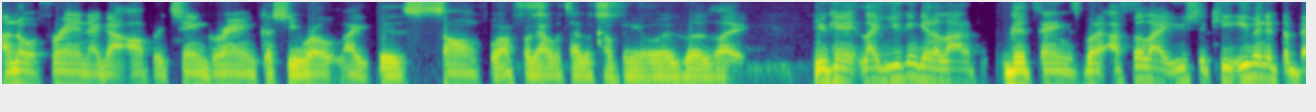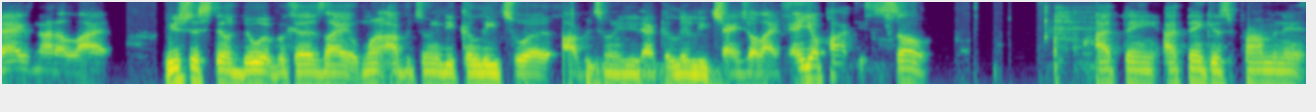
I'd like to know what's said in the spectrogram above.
I know a friend that got offered ten grand because she wrote like this song for I forgot what type of company it was, but it's like you can like you can get a lot of good things. But I feel like you should keep even if the bag's not a lot, you should still do it because like one opportunity could lead to an opportunity that could literally change your life and your pockets. So I think I think it's prominent.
